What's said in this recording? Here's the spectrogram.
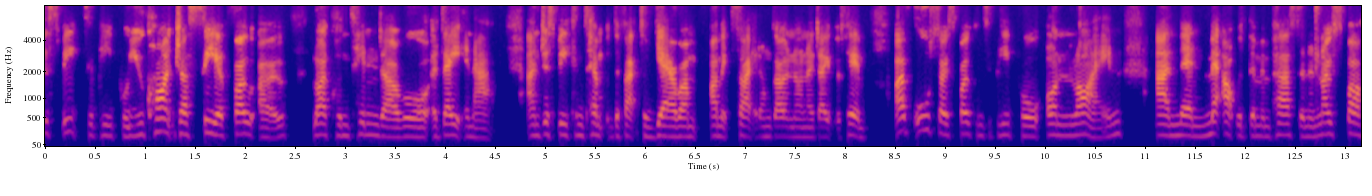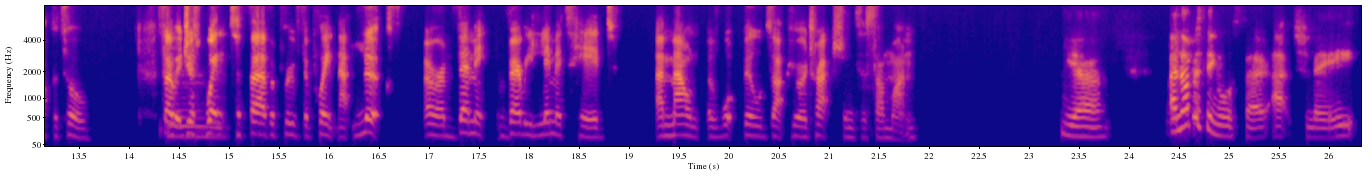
to speak to people. You can't just see a photo like on Tinder or a dating app and just be content with the fact of, yeah, I'm, I'm excited, I'm going on a date with him. I've also spoken to people online and then met up with them in person and no spark at all. So mm. it just went mm. to further prove the point that looks are a very, very limited amount of what builds up your attraction to someone. Yeah. Another thing also actually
